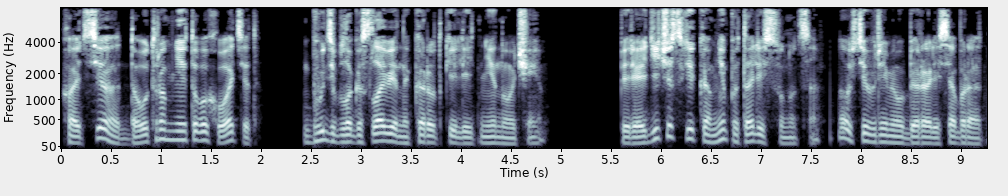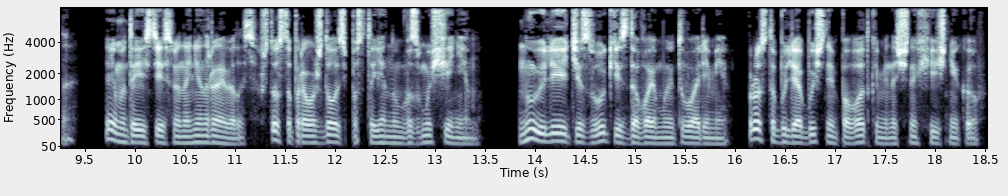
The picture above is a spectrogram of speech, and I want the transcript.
Хотя до утра мне этого хватит. Будь благословены короткие летние ночи. Периодически ко мне пытались сунуться, но все время убирались обратно. Им это, естественно, не нравилось, что сопровождалось постоянным возмущением. Ну или эти звуки, издаваемые тварями, просто были обычными повадками ночных хищников.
